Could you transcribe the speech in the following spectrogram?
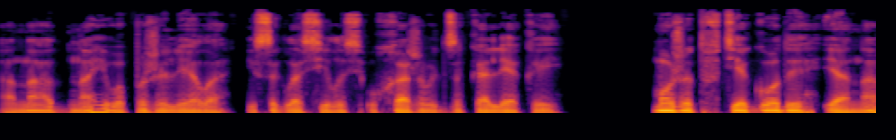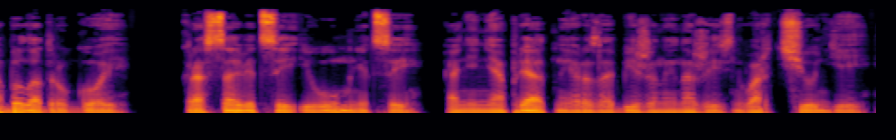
она одна его пожалела и согласилась ухаживать за калекой. Может, в те годы и она была другой, красавицей и умницей, а не неопрятной, разобиженной на жизнь ворчуньей.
